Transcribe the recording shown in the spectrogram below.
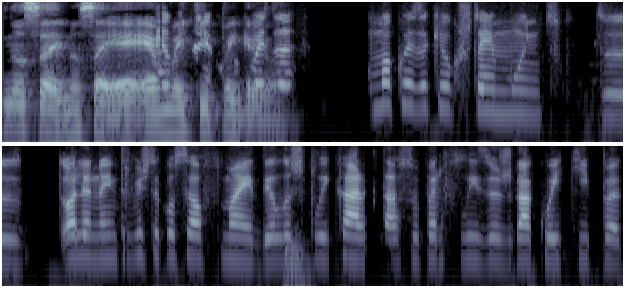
não sei, não sei. É, é Eu uma gostei. equipa Uma incrível. coisa- Uma coisa que eu gostei muito de. Olha, na entrevista com o Self-Made, dele a Hum. explicar que está super feliz a jogar com a equipa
